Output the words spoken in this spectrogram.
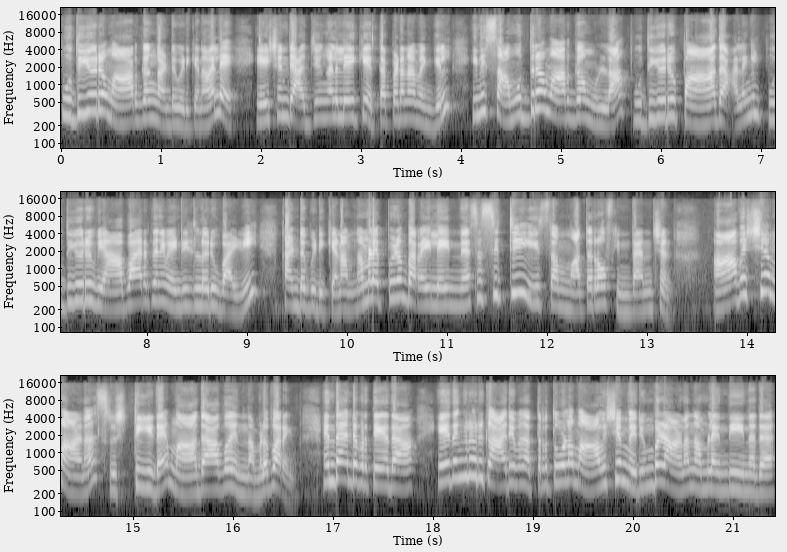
പുതിയൊരു മാർഗം കണ്ടുപിടിക്കണം അല്ലെ? ഏഷ്യൻ രാജ്യങ്ങളിലേക്ക് എത്തപ്പെടണമെങ്കിൽ ഇനി സമുദ്രമാർഗമുള്ള പുതിയൊരു പാത അല്ലെങ്കിൽ പുതിയൊരു വ്യാപാരത്തിന് വേണ്ടിയിട്ടുള്ള ഒരു വഴി കണ്ടുപിടിക്കണം. നമ്മൾ എപ്പോഴും പറയില്ലേ necessity is the mother of invention ആവശ്യമാണ് സൃഷ്ടിയുടെ മാതാവ് എന്ന് നമ്മൾ പറയും. എന്താ എന്റെ പ്രത്യേകത? ഏതെങ്കിലും ഒരു കാര്യം അത് അത്രത്തോളം ആവശ്യം വരുമ്പോഴാണ് നമ്മൾ എന്ത് ചെയ്യുന്നത്?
